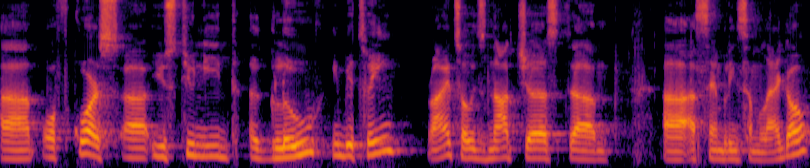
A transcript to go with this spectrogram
Uh, of course, uh, you still need a glue in between, right? So it's not just um, uh, assembling some Lego.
